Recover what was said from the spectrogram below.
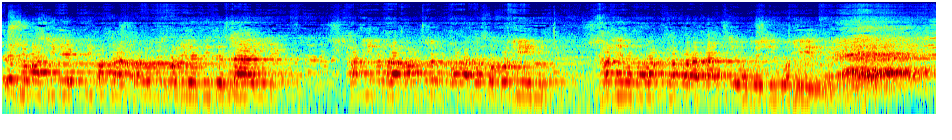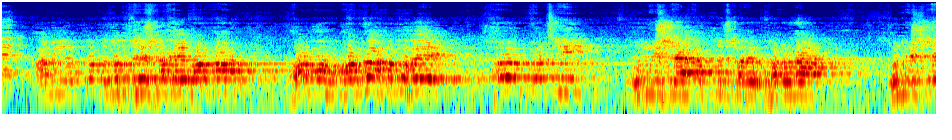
দেশবাসীকে একটি কথা স্মরণ করিয়ে দিতে চাই। স্বাধীনতা অর্জন করা যত কঠিন, স্বাধীনতা রক্ষা করা তার চেয়েও বেশি কঠিন। আমি অত্যন্ত দুঃখের সাথে মর্মা মর্ম মর্মাহত হয়ে স্মরণ করছি উনিশশো একাত্তর সালের ঘটনা। উনিশশো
